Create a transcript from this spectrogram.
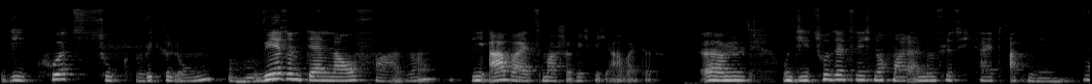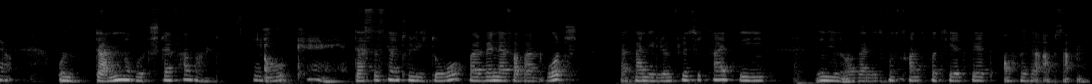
die Kurzzugwickelung während der Laufphase die Arbeitsmasche richtig arbeitet ähm, und die zusätzlich nochmal an Lymphflüssigkeit abnehmen. Ja, Und dann rutscht der Verband. Richtig. Okay. Das ist natürlich doof, weil wenn der Verband rutscht, dann kann die Lymphflüssigkeit, die in den Organismus transportiert wird, auch wieder absacken.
